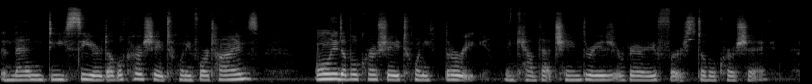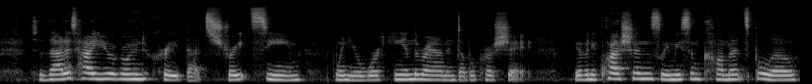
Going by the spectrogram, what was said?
and then DC or double crochet 24 times, only double crochet 23 and count that chain three as your very first double crochet. So that is how you are going to create that straight seam when you're working in the round and double crochet. If you have any questions, leave me some comments below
